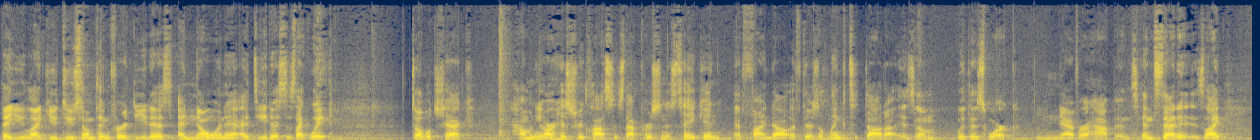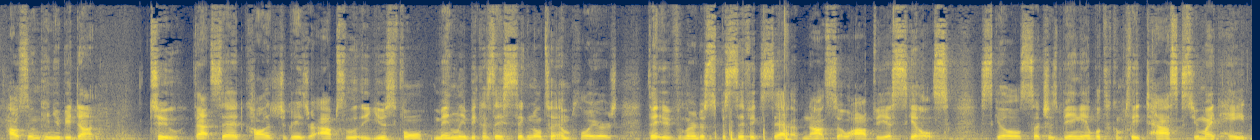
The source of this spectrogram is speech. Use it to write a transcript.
that you like you do something for Adidas and no one at Adidas is like, wait, double check how many art history classes that person has taken and find out if there's a link to Dadaism with his work. Never happens. Instead, it is like, how soon can you be done? Two, that said, college degrees are absolutely useful, mainly because they signal to employers that you've learned a specific set of not so obvious skills. Skills such as being able to complete tasks you might hate,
